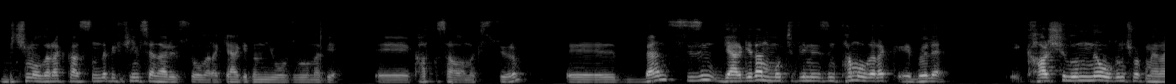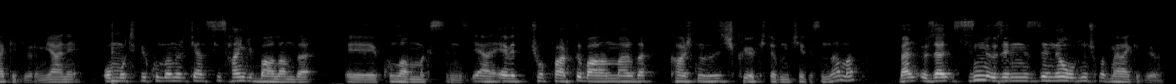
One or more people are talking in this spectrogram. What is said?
biçim olarak aslında bir film senaryosu olarak Gergedan'ın yolculuğuna bir e, katkı sağlamak istiyorum. E, ben sizin Gergedan motifinizin tam olarak e, böyle karşılığının ne olduğunu çok merak ediyorum. Yani o motifi kullanırken siz hangi bağlamda e, kullanmak istediniz? Yani evet çok farklı bağlamlarda karşınıza çıkıyor kitabın içerisinde ama ben özel sizin özelinizde ne olduğunu çok merak ediyorum.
